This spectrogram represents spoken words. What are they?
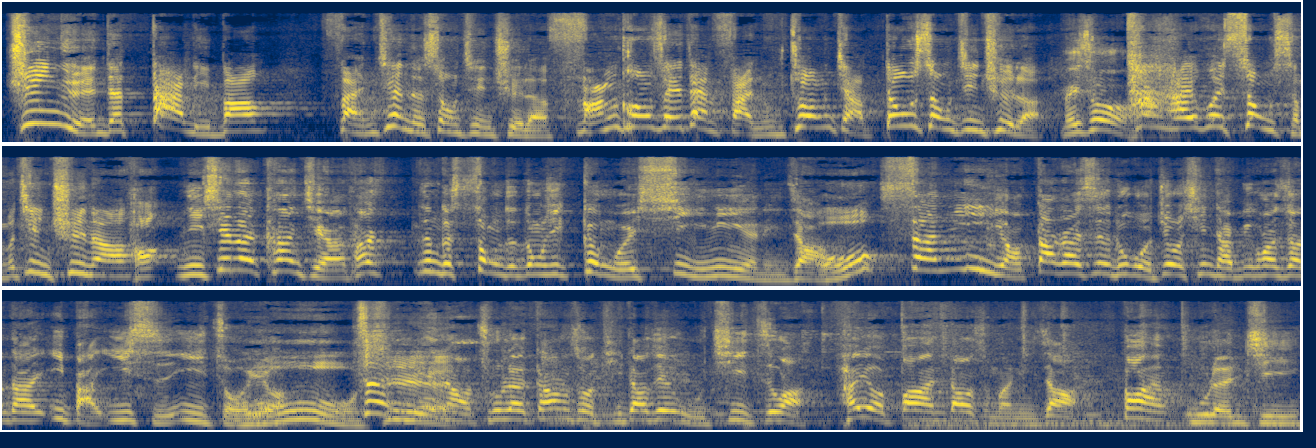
军援的大礼包。反舰的送进去了，防空飞弹、反装甲都送进去了。没错，他还会送什么进去呢？好，你现在看起来，他那个送的东西更为细腻了，你知道哦，三亿哦，大概是如果就新台币换算，大概一百一十亿左右。哦，这里面哦，除了刚刚所提到这些武器之外，还有包含到什么？你知道，包含无人机，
